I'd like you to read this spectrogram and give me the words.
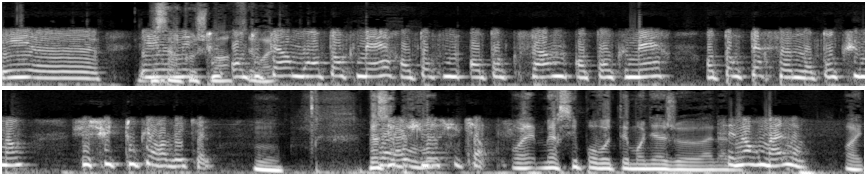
Et, euh, et on est tout, en tout cas, moi en tant que mère, en tant que, en tant que femme, en tant que mère, en tant que personne, en tant qu'humain, je suis de tout cœur avec elle. Hmm. Merci, voilà, pour je ouais, merci pour votre témoignage, euh, Anna. C'est normal. Ouais.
